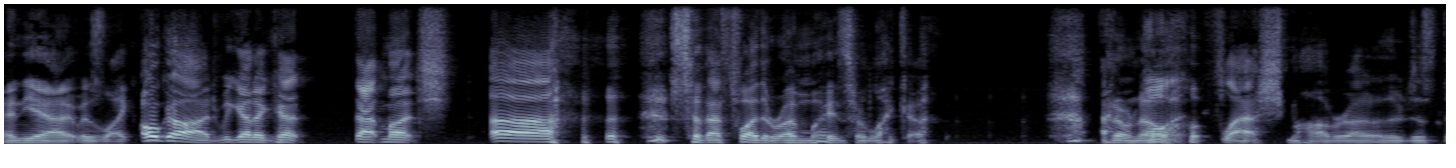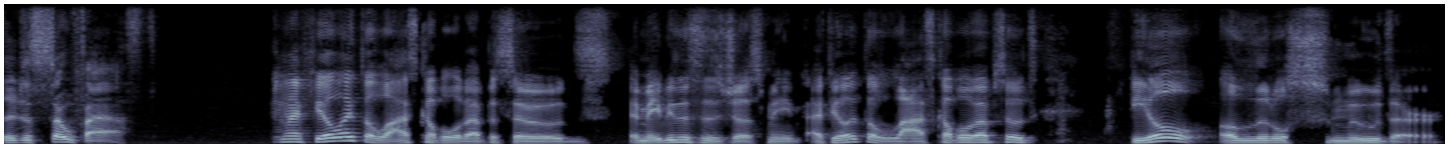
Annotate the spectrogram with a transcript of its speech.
And yeah, it was like, oh god, we got to get that much. Uh, so that's why the runways are like a, I don't know, Well- Flash Mahabharata. They're just they're just so fast. And I feel like the last couple of episodes, and maybe this is just me, I feel like the last couple of episodes feel a little smoother.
